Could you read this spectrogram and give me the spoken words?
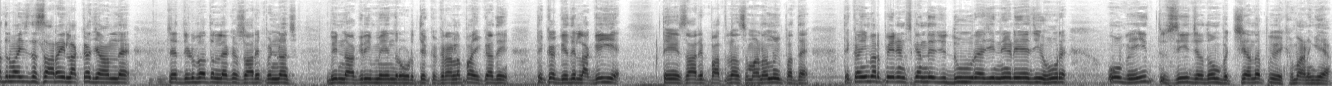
ਅਦਰਵਾਈਜ਼ ਤਾਂ ਸਾਰਾ ਇਲਾਕਾ ਜਾਣਦਾ ਹੈ। ਚਾਹੇ ਦਿੜਬਾ ਤੋਂ ਲੈ ਕੇ ਸਾਰੇ ਪਿੰਡਾਂ 'ਚ ਵੀ ਨਾਗਰੀ ਮੇਨ ਰੋਡ ਤੇ ਕਕਰਾਲਾ ਭਾਈਕਾ ਦੇ ਤੇ ਘੱਗੇ ਦੇ ਲਾਗੇ ਹੀ ਹੈ। ਤੇ ਸਾਰੇ ਪਾਤੜਾਂ ਸਮਾਨਾਂ ਨੂੰ ਹੀ ਪਤਾ ਹੈ। ਤੇ ਕਈ ਵਾਰ ਪੇਰੈਂਟਸ ਕਹਿੰਦੇ ਜੀ ਦੂਰ ਹੈ ਜੀ ਨੇੜੇ ਹੈ ਜੀ ਹੋਰ ਉਹ ਬਈ ਤੁਸੀਂ ਜਦੋਂ ਬੱਚਿਆਂ ਦਾ ਭਵਿੱਖ ਬਣ ਗਿਆ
